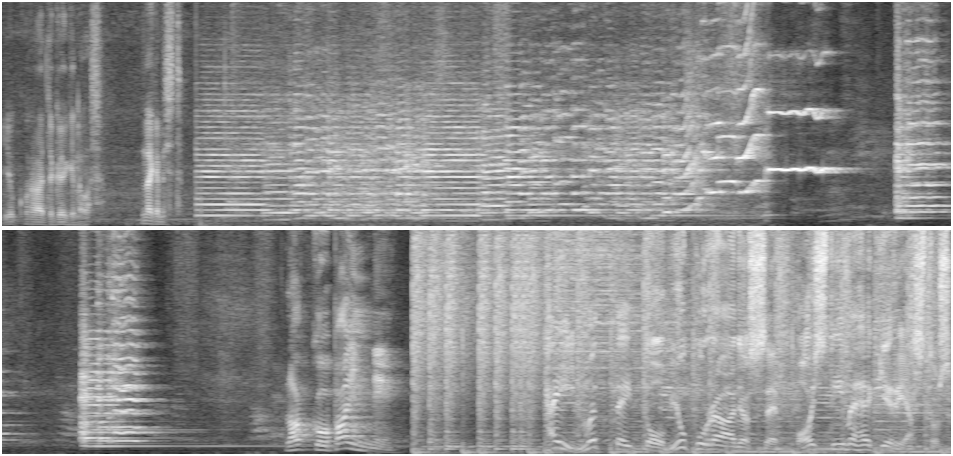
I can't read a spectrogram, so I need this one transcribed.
Jukuraadio köögilauas. nägemist. Laku panni häid mõtteid toob Jukuraadiosse Postimehe kirjastus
